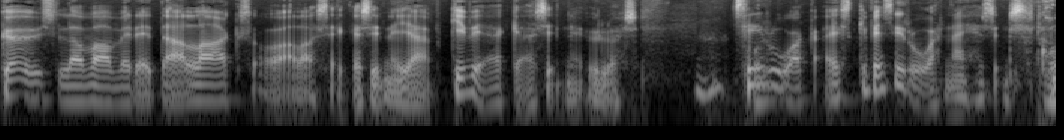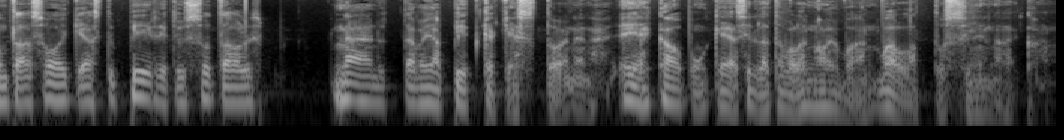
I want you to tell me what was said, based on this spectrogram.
köysillä vaan vedetään laaksoa alas, eikä sinne jää kiveäkään sinne ylös. Mm-hmm. Siruakaan, edes kive sirua, näinhän sen sanoo. Kun taas oikeasti piirityssota olisi näännyttävä ja pitkäkestoinen. Ei kaupunkeja sillä tavalla noin vaan vallattu siinä aikaan.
